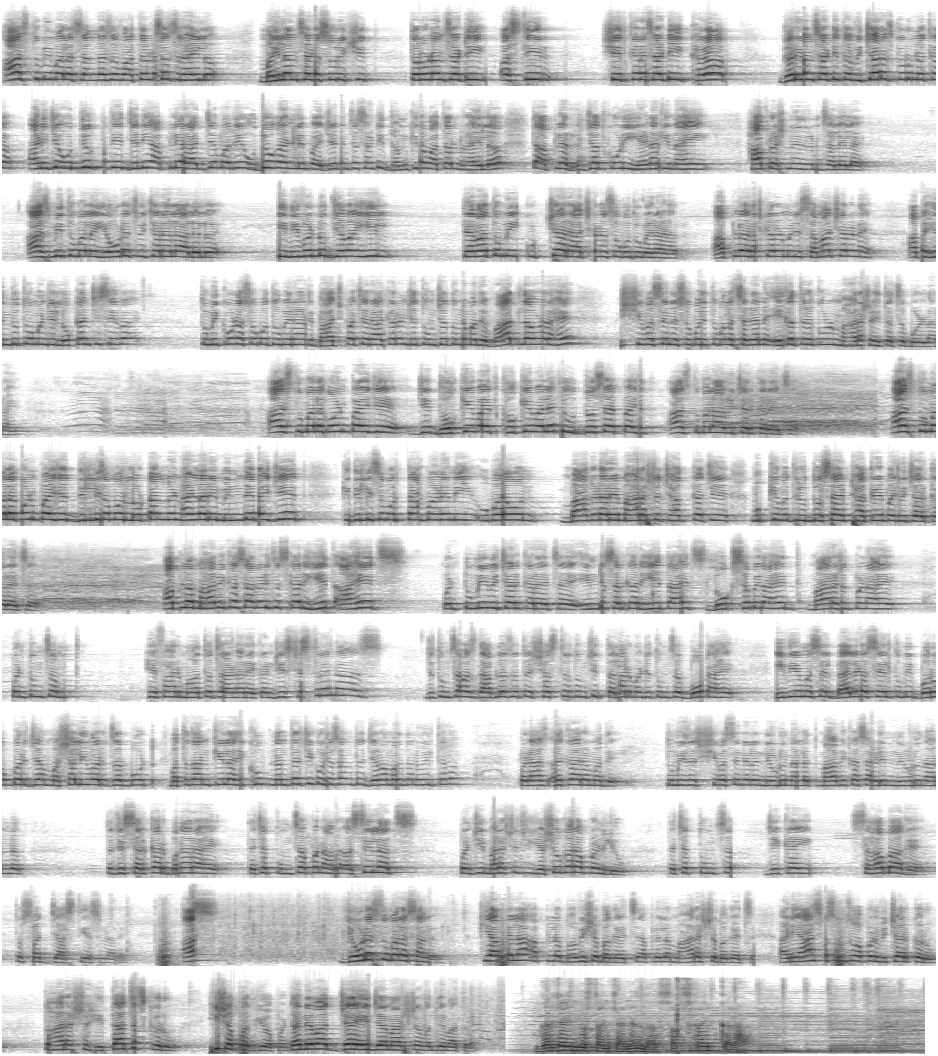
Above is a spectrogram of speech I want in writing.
आज तुम्ही मला सांगा वातावरण असंच राहिलं महिलांसाठी सुरक्षित तरुणांसाठी अस्थिर शेतकऱ्यांसाठी खराब गरिबांसाठी तर विचारच करू नका. आणि जे उद्योगपती आहेत, ज्यांनी आपल्या राज्यामध्ये उद्योग आणले पाहिजे त्यांच्यासाठी धमकीचं वातावरण राहिलं तर आपल्या राज्यात कोणी येणार की नाही हा प्रश्न निर्माण झालेला आहे. आज मी तुम्हाला एवढंच विचारायला आलेलो आहे. की निवडणूक जेव्हा येईल तेव्हा तुम्ही कुठच्या राजकारणासोबत उभे राहणार? आपलं राजकारण म्हणजे समाजकारण आहे. आपलं हिंदुत्व म्हणजे लोकांची सेवा आहे. तुम्ही कोणासोबत उभे राहणार? भाजपाचे राजकारण जे तुमच्या तुमच्यामध्ये वाद लावणार आहे शिवसेनेसोबत तुम्हाला सगळ्यांना एकत्र करून महाराष्ट्र हिताचं बोलणार आहे. आज तुम्हाला कोण पाहिजे? जे धोकेवाले आहेत खोकेवाले ते उद्धव साहेब पाहिजेत? आज तुम्हाला हा विचार करायचा आज तुम्हाला कोण पाहिजे? दिल्ली समोर लोटांगण घालणारे मिंदे पाहिजेत की दिल्ली समोर ताटमानाने उभं राहून मागणारे महाराष्ट्राच्या हक्काचे मुख्यमंत्री उद्धव साहेब ठाकरे पाहिजे विचार करायचा. आपलं महाविकास आघाडीचं सरकार येत आहेच पण तुम्ही विचार करायचा आहे इंडिया सरकार येत आहेच लोकसभेत आहेत महाराष्ट्रात पण आहे पण तुमचं मत हे फार महत्वाचं राहणार आहे. कारण जे शस्त्र आहे ना आज जे तुमचा आवाज दाबला जातं शस्त्र तुमची तलवार म्हणजे तुमचं बोट आहे. ईव्हीएम असेल बॅलेट असेल तुम्ही बरोबर ज्या मशालीवर जर बोट मतदान केलं हे खूप नंतरची गोष्ट सांगतोय जेव्हा मतदान होईल तेव्हा. पण आज अधिकारामध्ये तुम्ही जर शिवसेनेला निवडून आणलं महाविकास आघाडीने निवडून आणलं तर जे सरकार बनणार आहे त्याच्यात तुमचा पण आम- असेलच. पण जी महाराष्ट्राची यशोगाथा आपण लिहू त्याच्यात तुमचं जे काही सहभाग आहे तो सत जास्ती असणार आहे. आज एवढंच तुम्हाला सांग की आपल्याला आपलं भविष्य बघायचं आपल्याला महाराष्ट्र बघायचं आणि आजपासून जो आपण विचार करू तो महाराष्ट्र हिताचाच करू ही शपथ घेऊ आपण. धन्यवाद. जय हिंद जय महाराष्ट्र. वंदे मात्र गरजा हिंदुस्तान चॅनलला सबस्क्राईब करा.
